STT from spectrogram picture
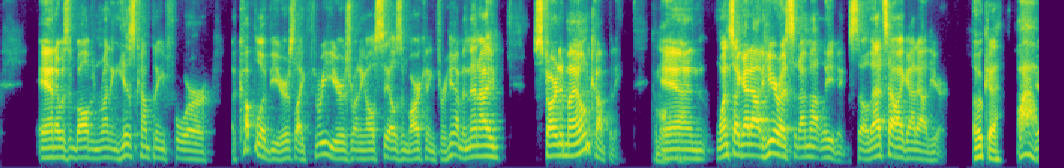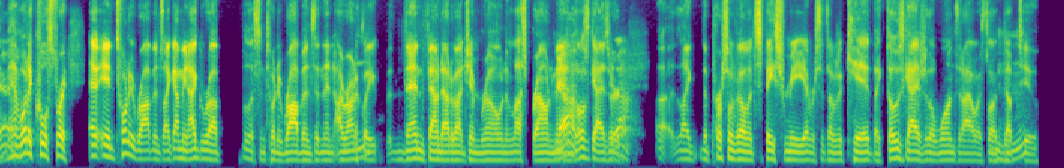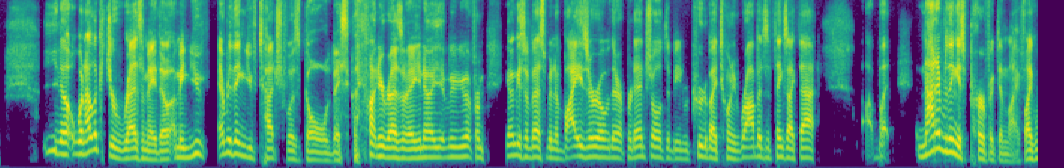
and I was involved in running his company for a couple of years, like three years, running all sales and marketing for him. And then I started my own company. And once I got out here, I said, I'm not leaving. So that's how I got out here. Okay. Wow, yeah. man, what a cool story. And, and, Tony Robbins, like, I mean, I grew up listening to Tony Robbins and then ironically mm-hmm. then found out about Jim Rohn and Les Brown. Man, yeah. those guys are yeah. uh, like the personal development space for me ever since I was a kid. Like those guys are the ones that I always looked mm-hmm. up to you know when i look at your resume though i mean you everything you've touched was gold basically on your resume you know you, you, went from youngest investment advisor over there at prudential to being recruited by tony robbins and things like that uh, but not everything is perfect in life like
